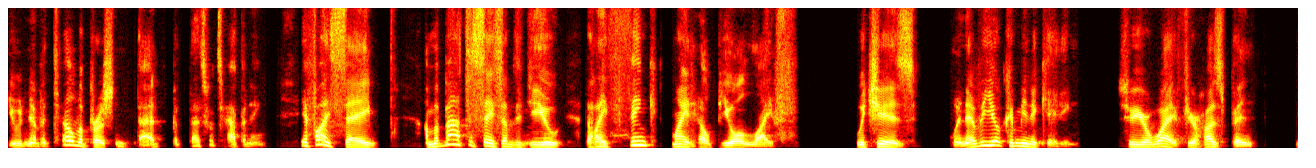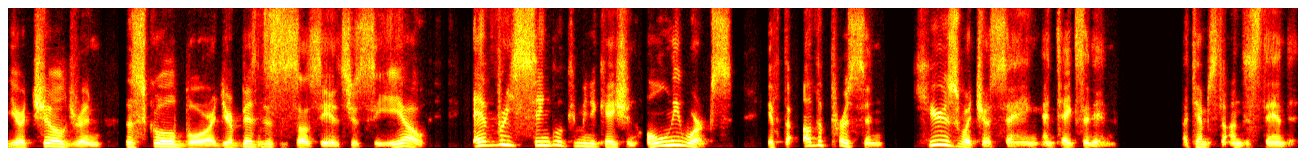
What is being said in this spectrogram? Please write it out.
You would never tell the person that, but that's what's happening. If I say, I'm about to say something to you that I think might help your life, which is whenever you're communicating to your wife, your husband, your children, the school board, your business associates, your CEO, every single communication only works if the other person hears what you're saying and takes it in, attempts to understand it.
